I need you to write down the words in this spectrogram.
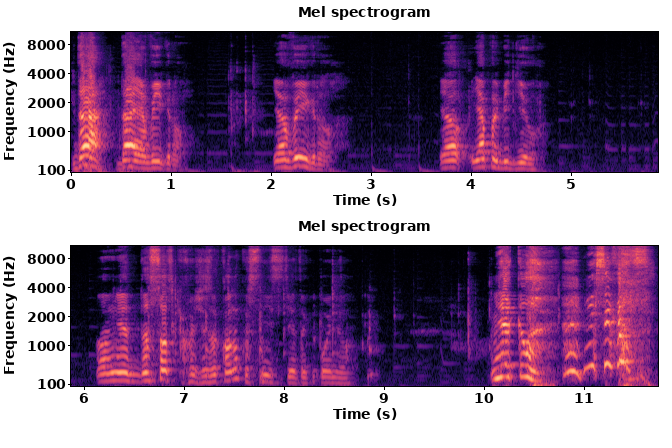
Да, да, я выиграл. Я выиграл. Я, я победил. Он мне до сотки хочет законку снизить, я так понял. Меня кол... Мексиканец!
